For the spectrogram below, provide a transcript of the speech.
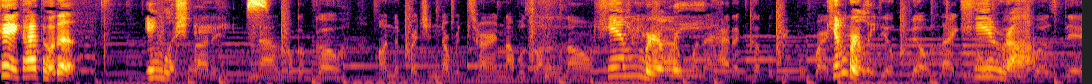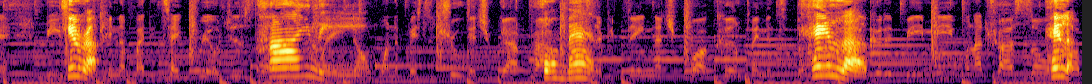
K 开头的 English names。Kimberly, Kimberly, Kira, Kira, Kylie, For men, Kaleb, Kaleb,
